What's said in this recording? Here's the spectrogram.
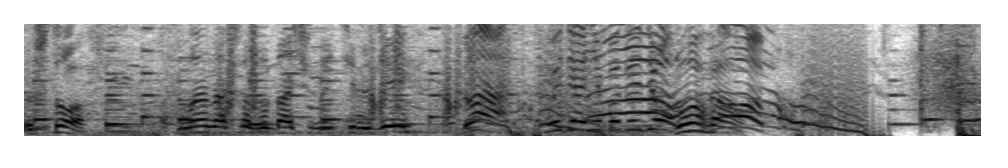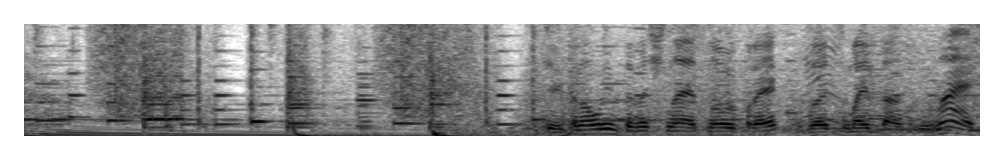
Ну что, основная наша задача найти людей. Да, мы тебя не подведем. Богом! Телеканал Интер начинает новый проект, называется Майдан. Знаете?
